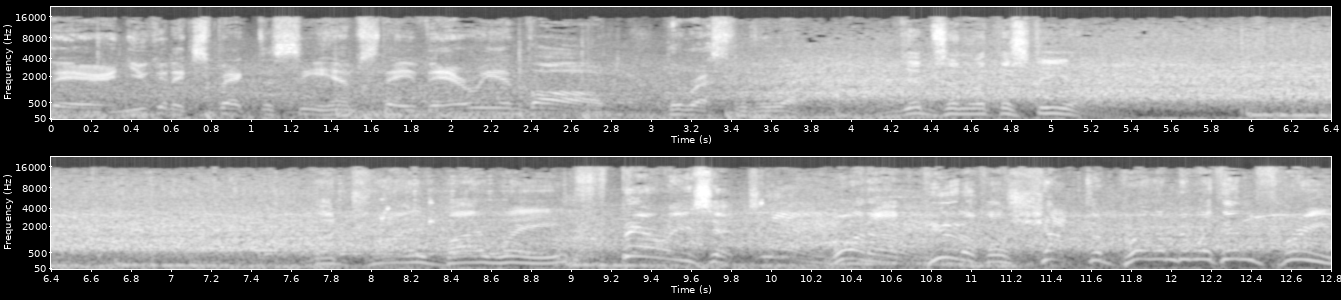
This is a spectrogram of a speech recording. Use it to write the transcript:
there, and you can expect to see him stay very involved the rest of the way. Gibson with the steal. The drive by Wade buries it. What a beautiful shot to bring him to within three.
